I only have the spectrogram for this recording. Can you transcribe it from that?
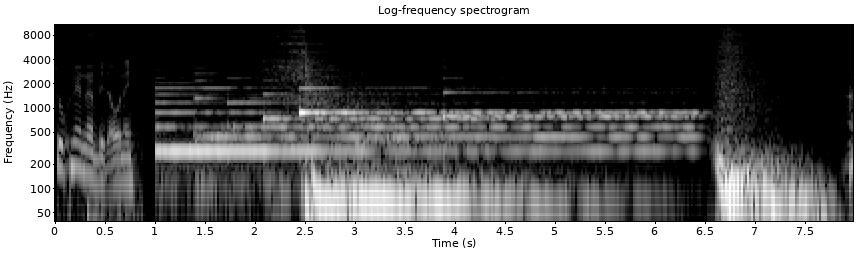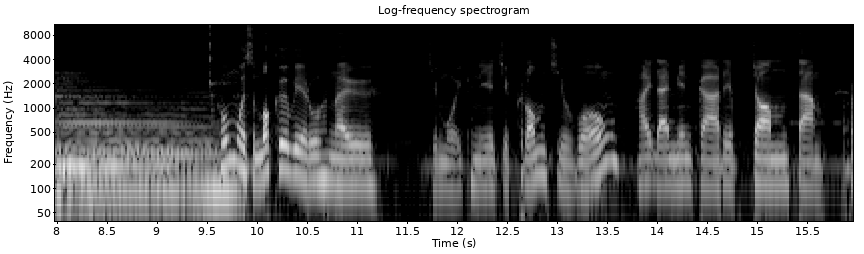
ជួបគ្នានៅវីដេអូនេះឃុំមួយសម្បុកគឺវារស់នៅជាមួយគ្នាជាក្រុមជាវង ហើយដែលមានការរៀបចំតាមរ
